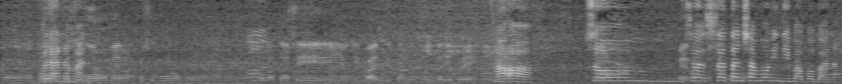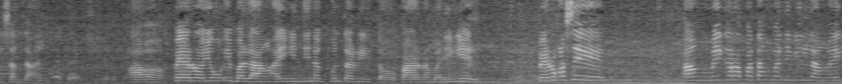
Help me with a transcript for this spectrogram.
Kung wala po naman. Siguro, meron po siguro kung wala kasi yung iba hindi pumupunta dito eh. Oo. So, um, Meron sa, po sa siguro. tansya mo hindi bababa ng isang daan? Opo, siguro po. Oo. Pero yung iba lang ay hindi nagpunta rito para maningil. Pero kasi, ang may karapatang maningil lang ay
